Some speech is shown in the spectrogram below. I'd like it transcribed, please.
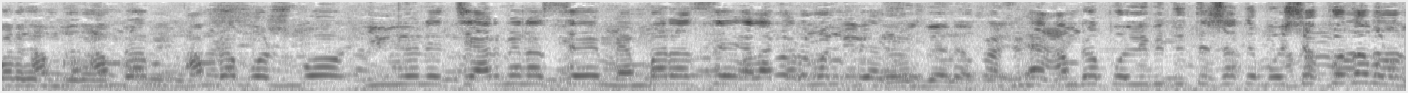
মানে আমরা বসবো ইউনিয়নের চেয়ারম্যান আছে মেম্বার আছে এলাকার মুরব্বী আছে আমরা পল্লী বিদ্যুতের সাথে বৈশাখ কথা বলব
